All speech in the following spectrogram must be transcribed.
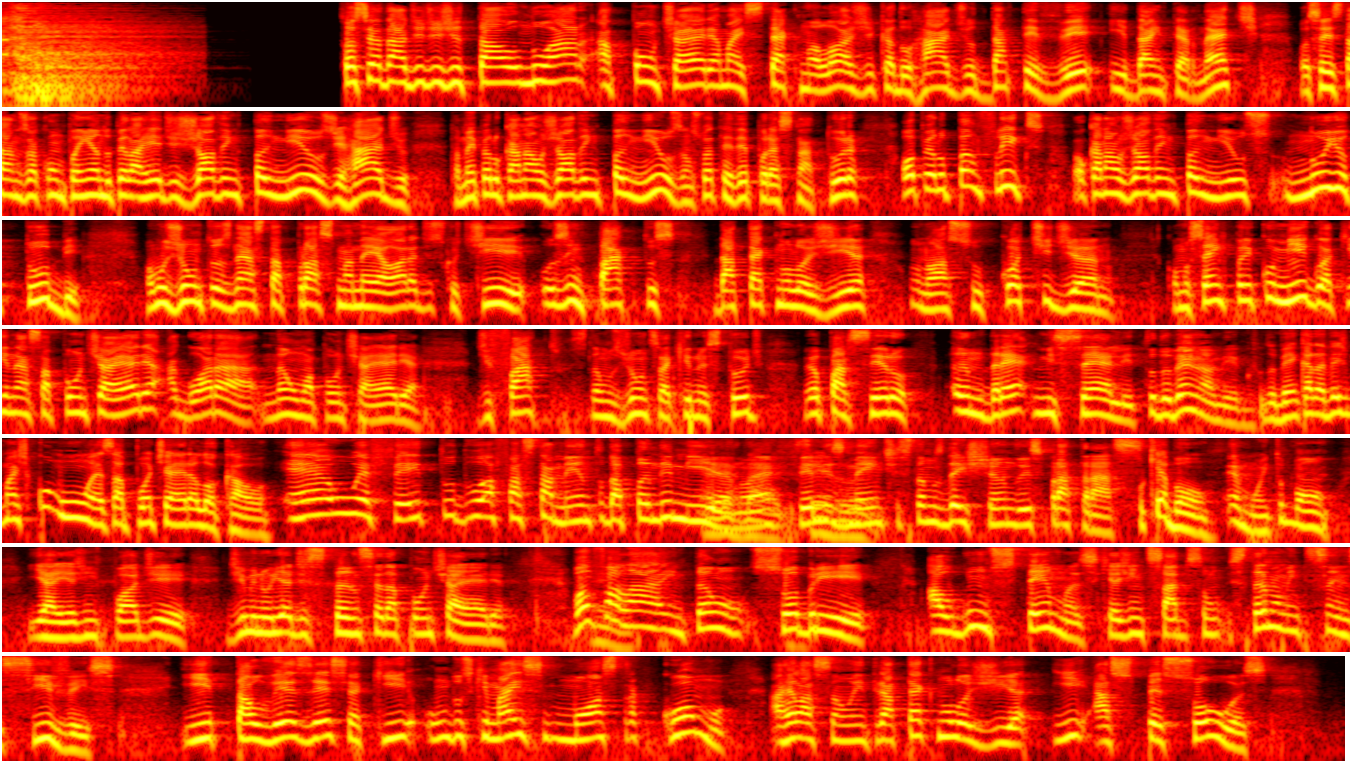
Sociedade Digital no ar, a ponte aérea mais tecnológica do rádio, da TV e da internet. Você está nos acompanhando pela rede Jovem Pan News de rádio, também pelo canal Jovem Pan News na sua TV por assinatura, ou pelo Panflix, o canal Jovem Pan News no YouTube. Vamos juntos nesta próxima meia hora discutir os impactos da tecnologia no nosso cotidiano. Como sempre, comigo aqui nessa ponte aérea, agora não uma ponte aérea de fato, estamos juntos aqui no estúdio, meu parceiro André Miceli. Tudo bem, meu amigo? Tudo bem, cada vez mais comum essa ponte aérea local. É o efeito do afastamento da pandemia, é verdade, não é? Felizmente estamos deixando isso para trás. O que é bom. É muito bom. E aí a gente pode diminuir a distância da ponte aérea. Vamos é. falar então sobre alguns temas que a gente sabe são extremamente sensíveis e talvez esse aqui um dos que mais mostra como a relação entre a tecnologia e as pessoas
